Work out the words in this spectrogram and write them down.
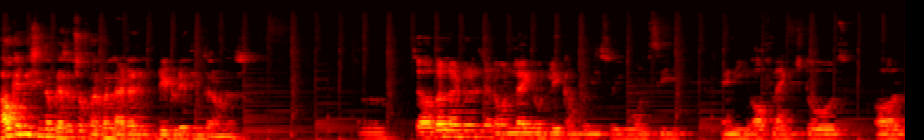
How can we see the presence of Urban Ladder in day to day things around us? Uh, so Urban Ladder is an online only company, so you won't see any offline stores or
